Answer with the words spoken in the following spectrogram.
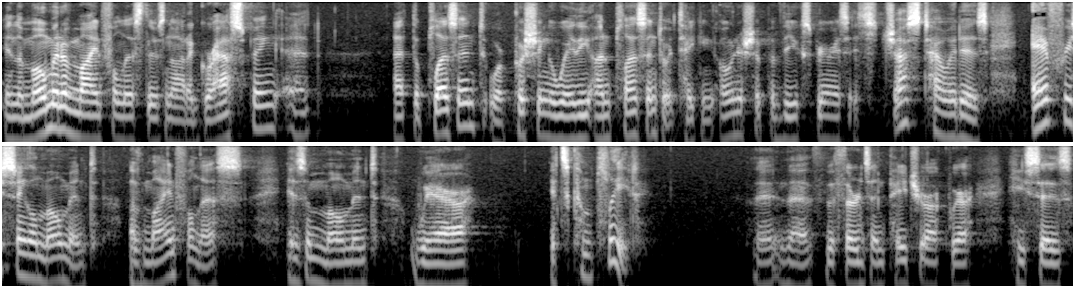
In the moment of mindfulness, there's not a grasping at, at the pleasant or pushing away the unpleasant or taking ownership of the experience. It's just how it is. Every single moment of mindfulness is a moment where it's complete. The, the, the third Zen patriarch, where he says,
